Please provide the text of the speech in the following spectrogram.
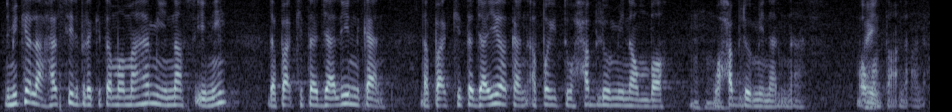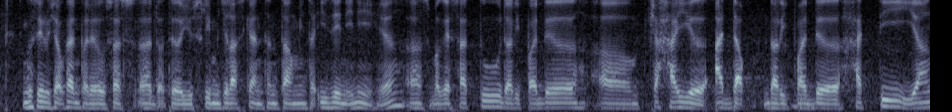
Demikianlah hasil daripada kita memahami nas ini dapat kita jalinkan dapat kita jayakan apa itu hablu minallah mm-hmm. wa hablu minan nas Allah Taala. Terima kasih ucapkan pada Ustaz uh, Dr. Yusri menjelaskan tentang minta izin ini ya uh, sebagai satu daripada uh, cahaya adab daripada hati yang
